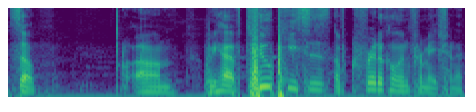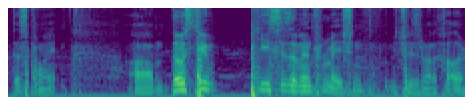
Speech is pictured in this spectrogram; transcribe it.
So, um, we have two pieces of critical information at this point. Um, those two pieces of information, let me choose another color,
